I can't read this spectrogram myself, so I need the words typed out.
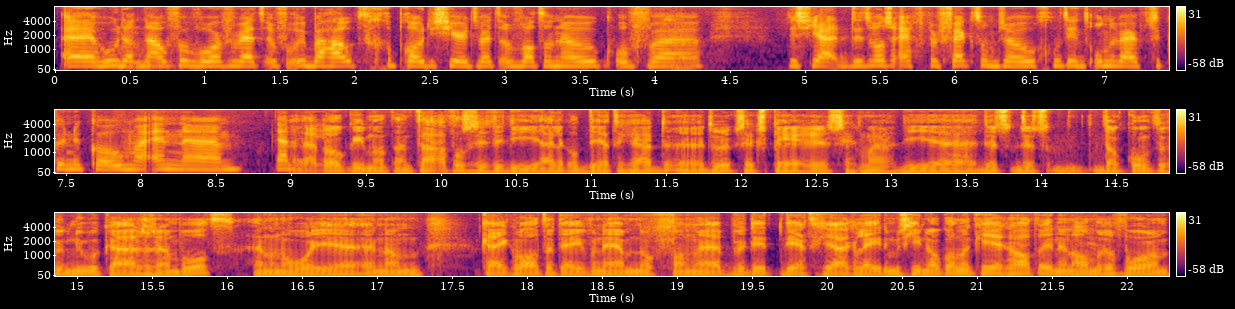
eh, hoe dat Mhm. nou verworven werd, of überhaupt geproduceerd werd, of wat dan ook. Of, eh, Dus ja, dit was echt perfect om zo goed in het onderwerp te kunnen komen. En, ehm, En we hebben ook iemand aan tafel zitten die eigenlijk al 30 jaar eh, drugsexpert is, zeg maar. Die, eh, dus, dus dan komt er een nieuwe casus aan bod. En dan hoor je, en dan kijken we altijd even naar hem nog van, eh, hebben we dit 30 jaar geleden misschien ook al een keer gehad in een andere vorm?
